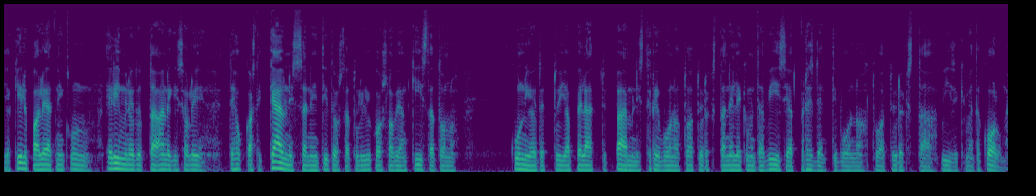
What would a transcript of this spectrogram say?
ja kilpailijat niin kuin eliminoitu tai ainakin se oli tehokkaasti käynnissä, niin Titosta tuli Jugoslavian kiistaton kunnioitettu ja pelätty pääministeri vuonna 1945 ja presidentti vuonna 1953.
